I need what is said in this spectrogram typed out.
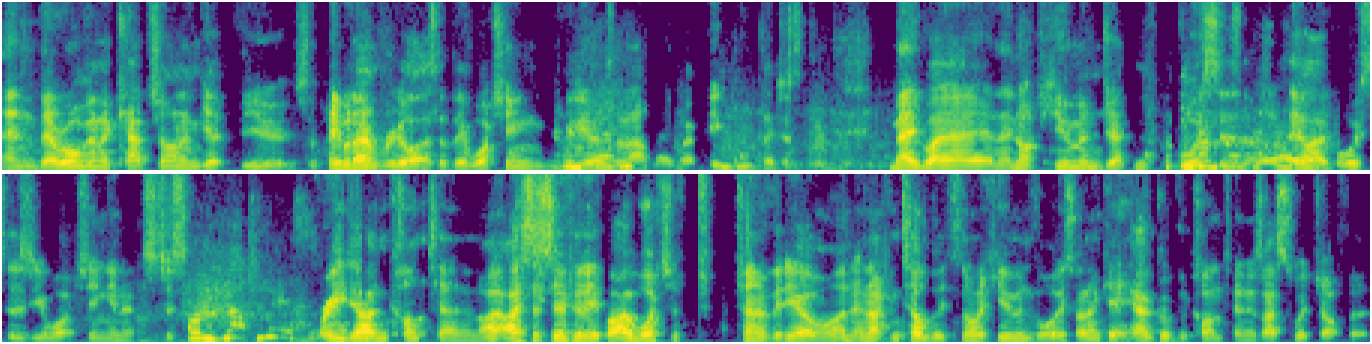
and they're all going to catch on and get views. So people don't realize that they're watching videos that aren't made by people. They're just made by AI, and they're not human voices. They're AI voices you're watching, and it's just redone content. And I, I specifically, if I watch a turn a video on and I can tell that it's not a human voice, I don't care how good the content is. I switch off it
